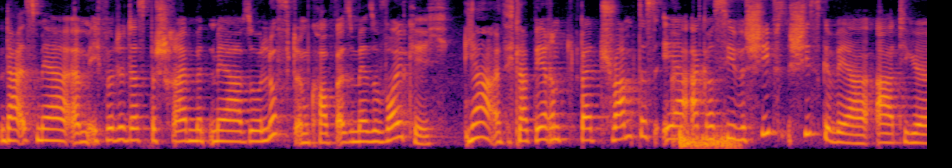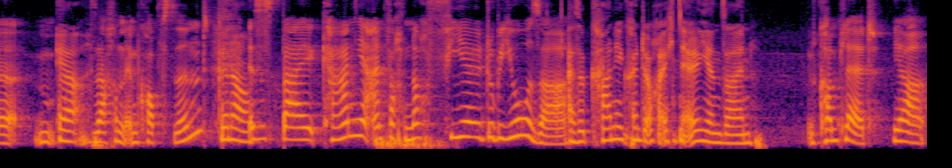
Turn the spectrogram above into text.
da ist mehr, ähm, ich würde das beschreiben mit mehr so Luft im Kopf, also mehr so wolkig. Ja, also ich glaube... Während bei Trump das eher aggressive Schieß Schießgewehrartige ja. Sachen im Kopf sind, genau. ist es bei Kanye einfach noch viel dubioser. Also Kanye könnte auch echt ein Alien sein. Komplett, ja.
